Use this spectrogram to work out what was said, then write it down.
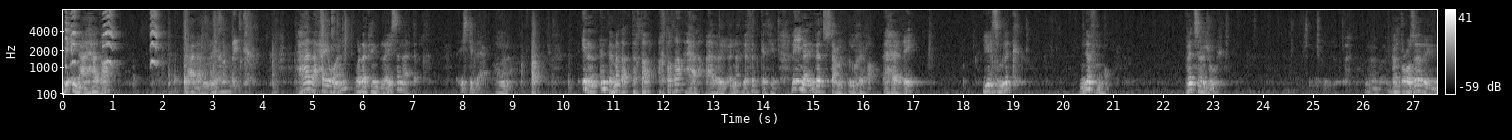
لأن هذا تعال هنا يخرب بيتك. هذا حيوان ولكن ليس ناطق. استبلاع هنا. اذا أنت ماذا تختار؟ أخترت هذا. هذا لأنه يرفد كثير. لأن إذا تستعمل المغرفه هذه يلزم لك 9 مو 25 جور 23 زار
